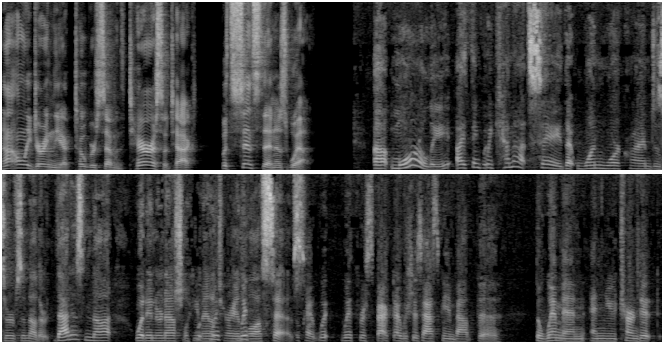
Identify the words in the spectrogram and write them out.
not only during the October 7th terrorist attacks, but since then as well. Uh, morally, I think we cannot say that one war crime deserves another. That is not what international humanitarian with, with, law says. Okay, with, with, respect, I was just asking about the, the women, and you turned it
